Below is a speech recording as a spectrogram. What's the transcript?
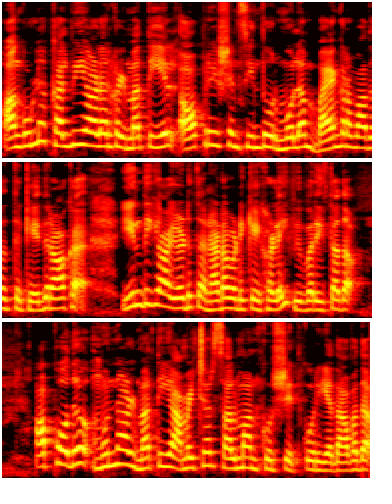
அங்குள்ள கல்வியாளர்கள் மத்தியில் ஆபரேஷன் சிந்தூர் மூலம் பயங்கரவாதத்துக்கு எதிராக இந்தியா எடுத்த நடவடிக்கைகளை விவரித்தது. அப்போது முன்னாள் மத்திய அமைச்சர் சல்மான் குர்ஷித் கூறியதாவது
